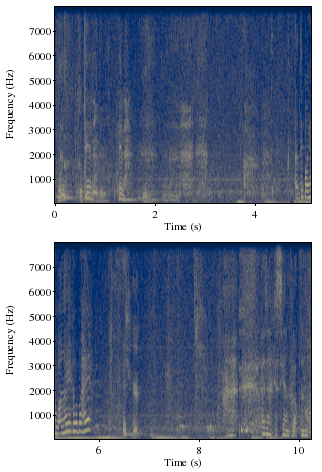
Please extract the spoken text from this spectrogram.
Kita tunggu Yalah, dulu. yalah. Nanti panggil Mak Ngaya ke Bapak ya? Ya. Ada kesian pula aku tengok.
